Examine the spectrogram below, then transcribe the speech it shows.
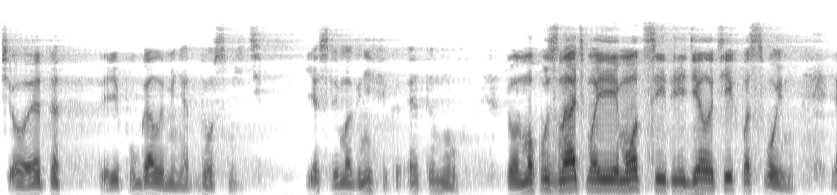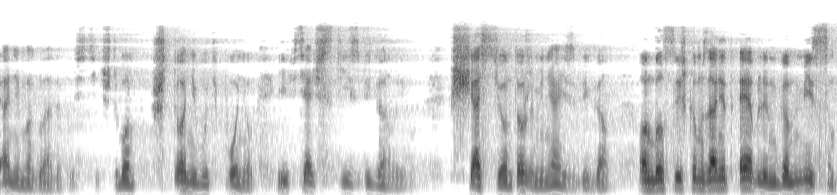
Все это перепугало меня до смерти. Если Магнифика — это мул, то он мог узнать мои эмоции и переделать их по-своему. Я не могла допустить, чтобы он что-нибудь понял и всячески избегала его. К счастью, он тоже меня избегал. Он был слишком занят Эблингом Миссом.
